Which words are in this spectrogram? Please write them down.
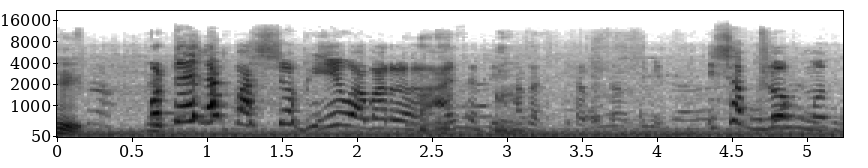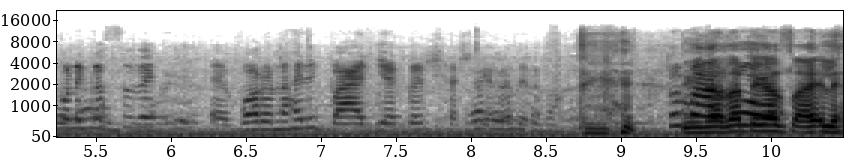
ঠিক। ওটাই না পাঁচশো ভিউ আবার তিন হাজার টাকা বেতন দিবে। এসব লোক মত মনে করছে যে বড় না হলে বাইরে একবার শেষ করে তিন হাজার টাকা চাইলে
